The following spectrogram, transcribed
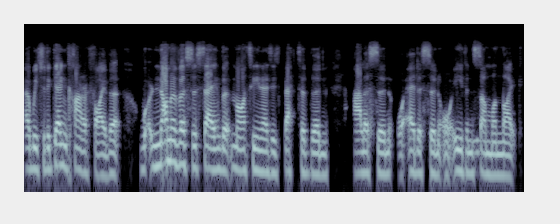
uh, we should again clarify that none of us are saying that Martinez is better than Alisson or Ederson or even someone like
